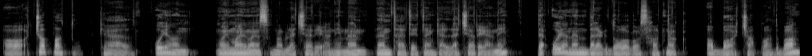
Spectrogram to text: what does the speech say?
a csapatot kell olyan majd majd olyan szóval lecserélni, nem, nem feltétlenül kell lecserélni, de olyan emberek dolgozhatnak abba a csapatba,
